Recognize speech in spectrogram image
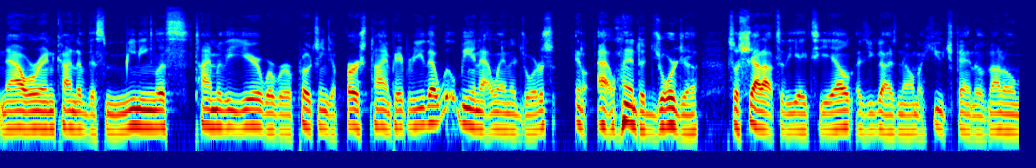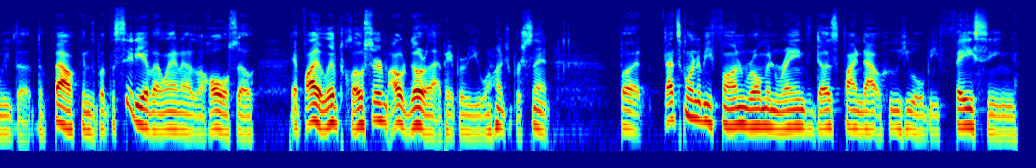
Now we're in kind of this meaningless time of the year where we're approaching a first time pay per view that will be in Atlanta, Georgia. In Atlanta, Georgia. So shout out to the ATL. As you guys know, I'm a huge fan of not only the the Falcons but the city of Atlanta as a whole. So if I lived closer, I would go to that pay per view 100. percent But that's going to be fun. Roman Reigns does find out who he will be facing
